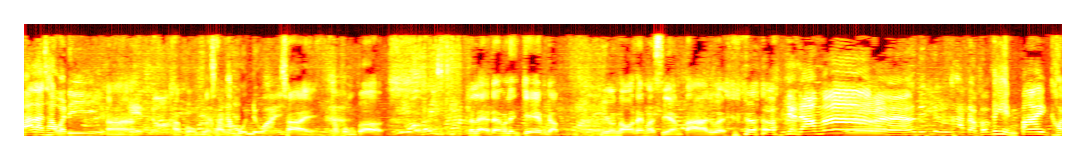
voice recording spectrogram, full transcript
บ้านราชาวดีอ่าเขตเนาะครับผมราชาทำบุญด้วย ใช่ครับผมก็นั่นแหละได้มาเล่นเกมกับพี่น้องๆได้มาเสียน้ำตาด้วย อย่าดราม่า แต่ว่าไปเห็นป้ายขอ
